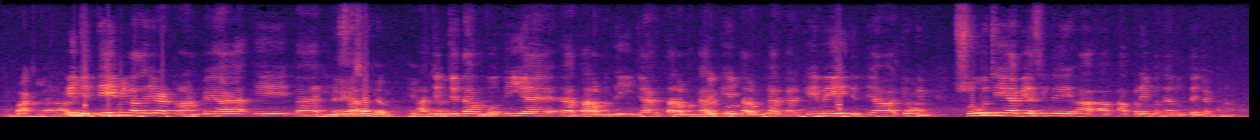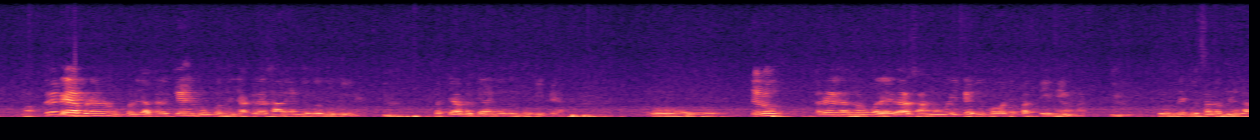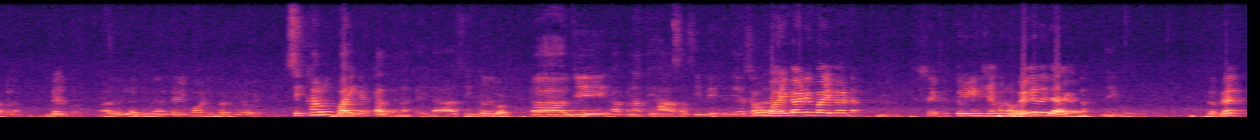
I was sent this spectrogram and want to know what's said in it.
ਬਾਕੀਆਂ ਨਾਲ ਇਹ ਜਿੱਤੇ ਹੀ ਮੈਨੂੰ ਲੱਗਦਾ ਜਿਹੜਾ ਟਰੰਪ ਆ ਇਹ ਹਿੰਸਾ ਅੱਜ ਜਿੱਦਾਂ ਮੋਦੀ ਹੈ ਧਰਮ ਦੀ ਜਾਂ ਧਰਮ ਕਰਕੇ। ਧਰਮ ਕਰ ਕਰਕੇ ਐਵੇਂ ਇਹ ਜਿੱਤਿਆ। ਕਿਉਂਕਿ। ਸੋਚ ਇਹ ਆ ਵੀ ਅਸੀਂ ਤੇ ਆਪਣੇ ਬੰਦਿਆਂ ਨੂੰ ਉੱਤੇ ਚੱਕਣਾ ਕਿਹੜੇ ਆਪਣੇ ਉੱਪਰ ਜਾ ਕੇ ਕਿਸੇ ਨੂੰ ਉੱਪਰ ਨਹੀਂ ਚੱਕ ਲਿਆ ਸਾਰਿਆਂ ਦੇ ਕੋਲ ਦੁਖੀ ਨੇ ਬੱਚਾ ਬੱਚਾ ਇਹਦੇ ਤੋਂ ਦੁਖੀ ਪਿਆ ਉਹ ਚਲੋ ਕਰੇਗਾ ਸੋ ਕਰੇਗਾ ਸਾਨੂੰ ਵੀ ਤੇਰੀ ਫੌਜ ਭਰਤੀ ਨਹੀਂ ਹੋਣਾ। ਤੂੰ ਦੇ ਜਿਸਲ ਆਪਣੇ ਲੱਭ ਲਾ। ਬਿਲਕੁਲ। ਅਸੀਂ ਲੱਗਦਾ ਤੇਰੀ ਫੌਜ ਭਰਤੀ ਹੋ ਗਈ। ਸਿੱਖਾਂ ਨੂੰ ਬਾਈਕਾਟ ਕਰ ਦੇਣਾ ਚਾਹੀਦਾ। ਸਿੱਖ ਜੇ ਆਪਣਾ ਇਤਿਹਾਸ ਅਸੀਂ ਵੇਖਦੇ ਆ ਉਹ ਬਾਈਕਾਟ ਹੀ ਬਾਈਕਾਟ ਹੂੰ, ਸਿੱਖ ਕਲੀਨ ਸ਼ੇਵਨ ਹੋਵੇਗਾ ਤੇ ਜਾਏਗਾ ਨਾ। ਨਹੀਂ ਹੋਊਗਾ। ਤੇ ਫਿਰ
